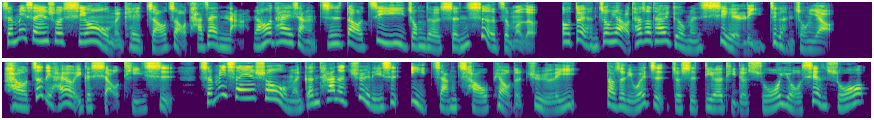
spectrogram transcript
神秘声音说，希望我们可以找找他在哪，然后他也想知道记忆中的神社怎么了。哦，对，很重要。他说他会给我们谢礼，这个很重要。好，这里还有一个小提示，神秘声音说我们跟他的距离是一张钞票的距离。到这里为止，就是第二题的所有线索。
